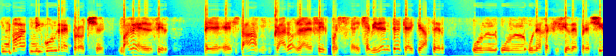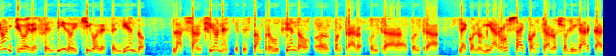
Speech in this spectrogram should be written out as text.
no hay ningún reproche, ¿vale? Es decir, eh, está claro, es decir, pues es evidente que hay que hacer un, un, ejercicio de presión. Yo he defendido y sigo defendiendo las sanciones que se están produciendo eh, contra, contra, contra la economía rusa y contra los oligarcas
